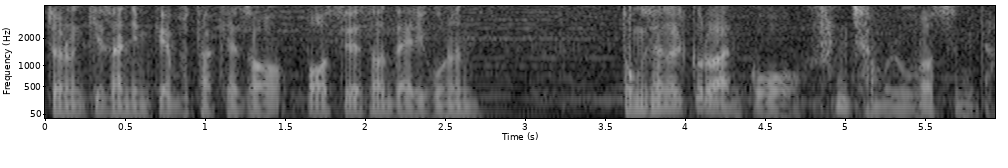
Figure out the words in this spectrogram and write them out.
저는 기사님께 부탁해서 버스에서 내리고는 동생을 끌어안고 한참을 울었습니다.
